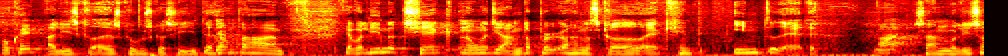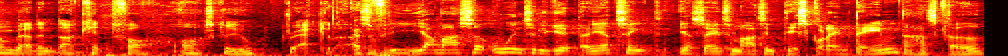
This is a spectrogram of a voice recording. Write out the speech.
Okay. Jeg har lige skrevet, jeg skal huske at sige. Det er Ja. ja. ham, der har... Jeg var lige inde og tjekke nogle af de andre bøger, han har skrevet, og jeg kendte intet af det. Nej. Så han må ligesom være den, der er kendt for at skrive Dracula. Altså fordi jeg var så uintelligent, at jeg tænkte, jeg sagde til Martin, det er sgu da en dame, der har skrevet.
